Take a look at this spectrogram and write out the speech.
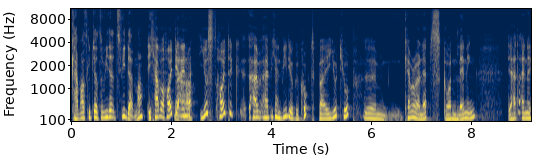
Kameras gibt ja so wieder wieder, ne? Ich habe heute Ja. ein, just heute habe hab ich ein Video geguckt bei YouTube, ähm, Camera Labs, Gordon Lenning. Der hat eine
